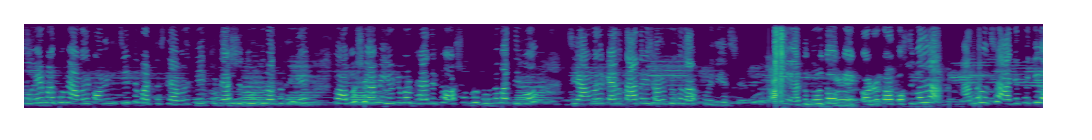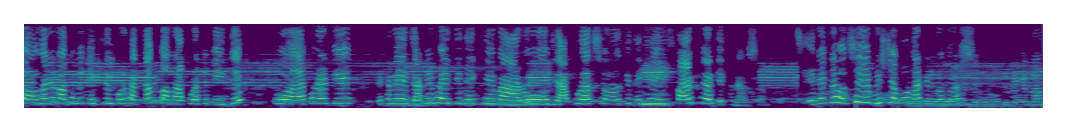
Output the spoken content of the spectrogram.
তো এর মাধ্যমে আমাদেরকে অনেকে চিনতে পারতেছে, আমাদের কেক খেতে আসছে দূর দূরান্ত থেকে। তো অবশ্যই আমি ইউটিউবার ভাইয়াদেরকে অসংখ্য ধন্যবাদ দিব যে আমাদেরকে এত তাড়াতাড়ি জনপ্রিয়তা লাভ করে দিয়েছে। আমি এত দ্রুত কেক অর্ডার করা পসিবল না? আমরা হচ্ছে আগে থেকে অনলাইনের মাধ্যমে কেক সেল করে থাকতাম, তো আমার আপুর একটা পেজে তো এখন আর কি এখানে জাকির ভাইকে দেখে বা আরও যে আপুর আছে ওনাদেরকে দেখে ইন্সপায়ার হয়ে আর কি এখানে আসে। এটা একটা হচ্ছে বৃষ্টিপুর মার্কেটে নতুন আসছে। কেকের নাম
